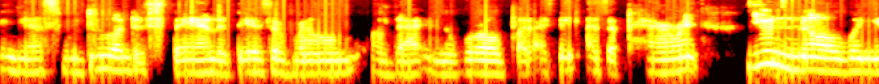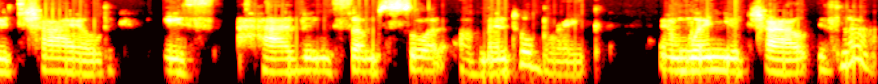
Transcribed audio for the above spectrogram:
And yes, we do understand that there's a realm of that in the world. But I think as a parent, you know when your child is having some sort of mental break and when your child is not.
